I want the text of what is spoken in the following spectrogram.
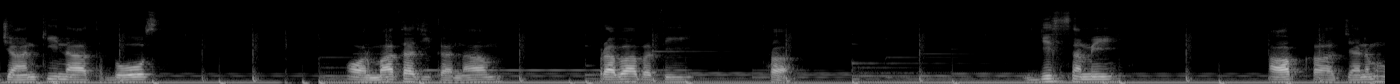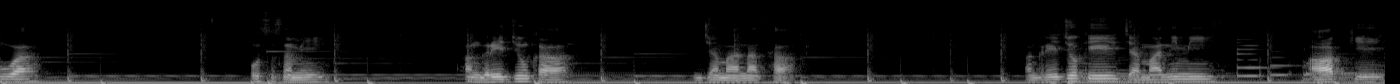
जानकी नाथ बोस और माताजी का नाम प्रभावती था। जिस समय आपका जन्म हुआ, उस समय अंग्रेज़ों का ज़माना था। अंग्रेज़ों के ज़माने में आपके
